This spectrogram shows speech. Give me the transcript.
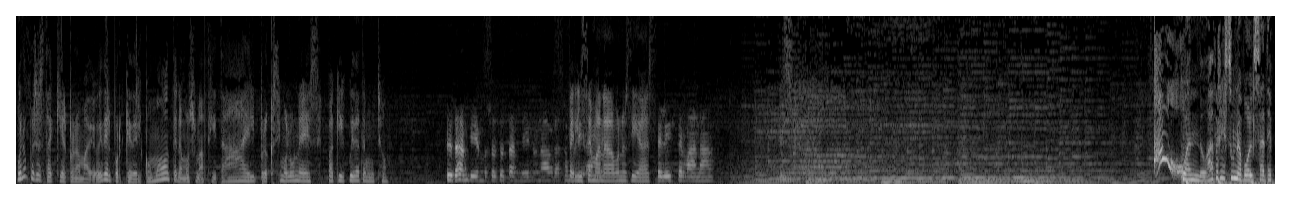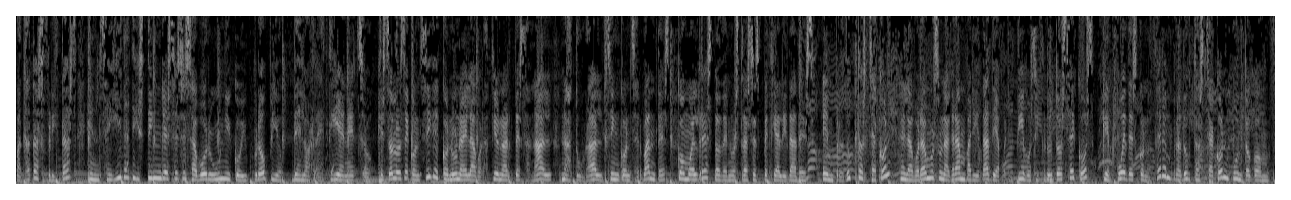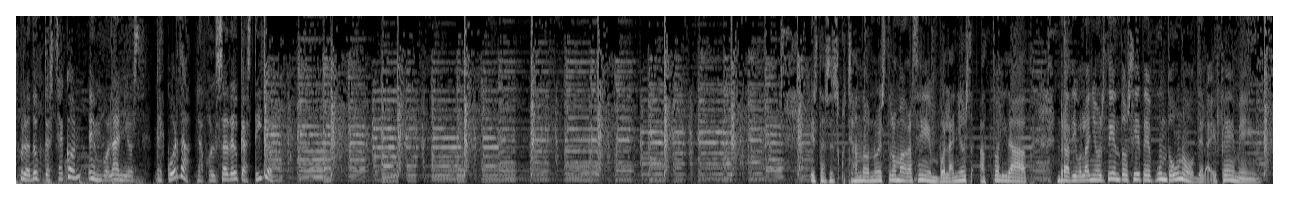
Bueno, pues hasta aquí el programa de hoy del porqué del cómo. Tenemos una cita el próximo lunes. Paqui, cuídate mucho. Tú también, vosotros también. Un abrazo. Feliz semana, buenos días. Feliz semana. Cuando abres una bolsa de patatas fritas, enseguida distingues ese sabor único y propio de lo recién hecho, que solo se consigue con una elaboración artesanal, natural, sin conservantes, como el resto de nuestras especialidades. En Productos Chacón elaboramos una gran variedad de aperitivos y frutos secos que puedes conocer en productoschacón.com. Productos Chacón en Bolaños. Recuerda, la bolsa del castillo. Estás escuchando nuestro magazine Bolaños Actualidad, Radio Bolaños 107.1 de la FM.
